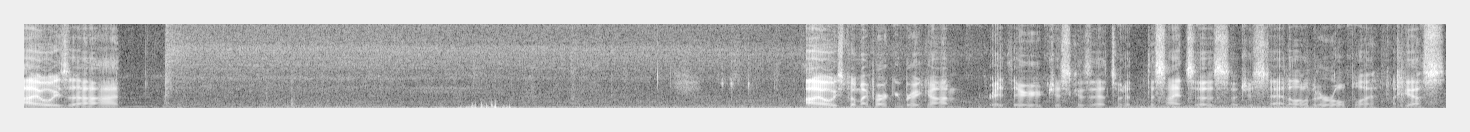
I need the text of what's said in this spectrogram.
I always, uh... I always put my parking brake on right there just because that's what it, the sign says, so just add a little bit of roleplay, I guess.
